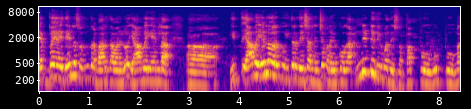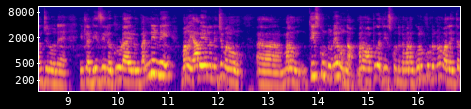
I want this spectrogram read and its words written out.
డెబ్బై ఐదేళ్ళ స్వతంత్ర భారతావనిలో యాభై ఏళ్ళ ఇత్ యాభై ఏళ్ళ వరకు ఇతర దేశాల నుంచే మనం ఎక్కువగా అన్నింటినీ దిగుమతి చేసినాం పప్పు ఉప్పు మంచు నూనె ఇట్లా డీజిల్ క్రూడ్ ఆయిల్ ఇవన్నీ మనం యాభై ఏళ్ళ నుంచి మనం మనం తీసుకుంటూనే ఉన్నాం. మనం అప్పుగా తీసుకుంటున్నాం మనం కొనుక్కుంటున్నాం వాళ్ళ ఇతర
